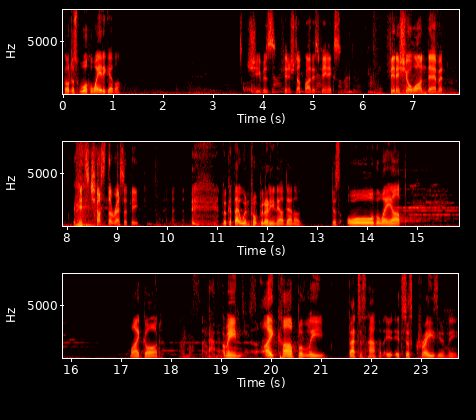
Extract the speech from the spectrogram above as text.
They'll just walk away together. Shiva's finished up by this Phoenix. Are under attack. Finish your one, damn it. It's just the recipe. Look at that win probability now, Danog. Just all the way up. My god. I, I mean, I can't believe that just happened. It, it's just crazy to me.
